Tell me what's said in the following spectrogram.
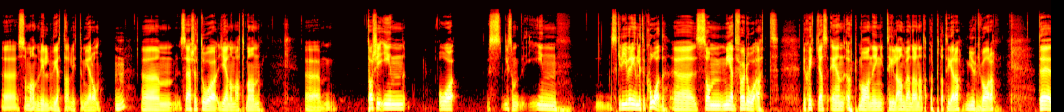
eh, som man vill veta lite mer om. Mm. Um, särskilt då genom att man um, tar sig in och liksom in, skriver in lite kod uh, som medför då att det skickas en uppmaning till användaren att uppdatera mjukvara. Mm. Det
